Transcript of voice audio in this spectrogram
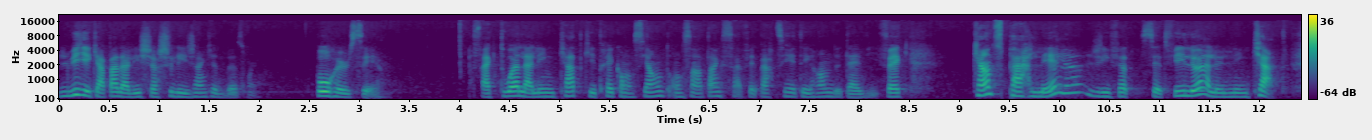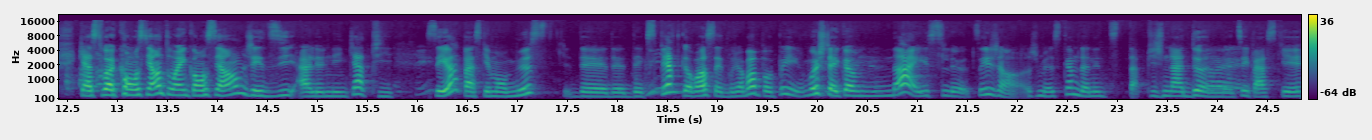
lui, il est capable d'aller chercher les gens qui ont besoin pour réussir. Fait que toi, la ligne 4 qui est très consciente, on s'entend que ça fait partie intégrante de ta vie. Fait que quand tu parlais, là, j'ai fait, cette fille-là, elle a une ligne 4. Qu'elle soit consciente ou inconsciente, j'ai dit, elle a une ligne 4. Puis c'est hot parce que mon muscle de- de- d'experte commence à être vraiment pas pire. Moi, j'étais comme nice, là. Tu sais, genre, je me suis comme donné une petite tape. Puis je me la donne, là, tu sais, parce que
